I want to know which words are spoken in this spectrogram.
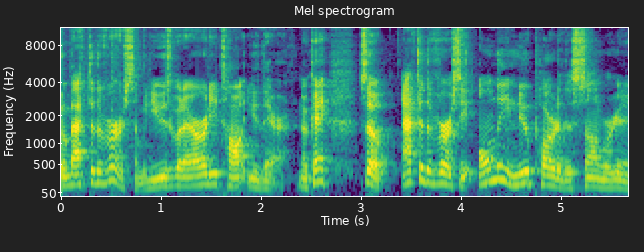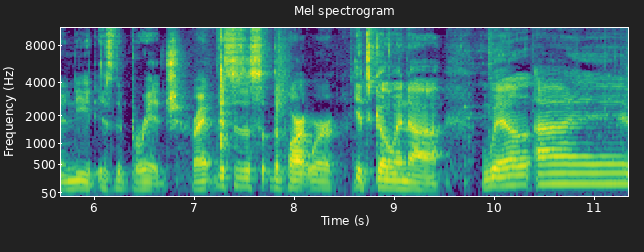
go back to the verse and we use what I already taught you there. Okay? So after the verse, the only new part of the song we're going to need is the bridge, right? This is the part where it's going, uh, Well, I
